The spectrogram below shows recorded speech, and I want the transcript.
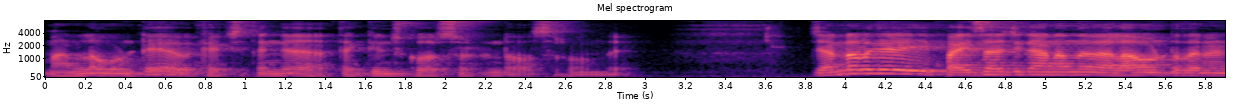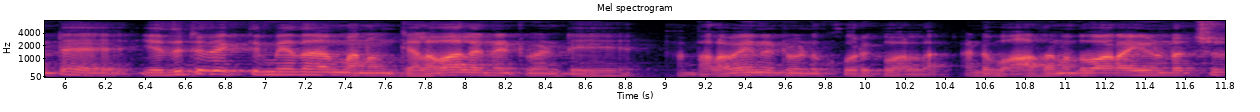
మనలో ఉంటే అవి ఖచ్చితంగా తగ్గించుకోవాల్సినటువంటి అవసరం ఉంది. జనరల్గా ఈ పైశాచిక ఆనందం ఎలా ఉంటుందనంటే ఎదుటి వ్యక్తి మీద మనం గెలవాలనేటువంటి బలమైనటువంటి కోరిక వల్ల అంటే వాదన ద్వారా అయి ఉండొచ్చు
